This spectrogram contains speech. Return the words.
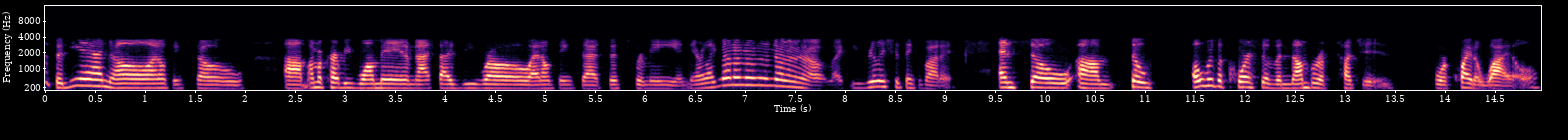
I said, yeah, no, I don't think so. Um, I'm a curvy woman. I'm not size zero. I don't think that's just for me. And they're like, no, no, no, no, no, no, no. Like you really should think about it. And so, um, so over the course of a number of touches for quite a while,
